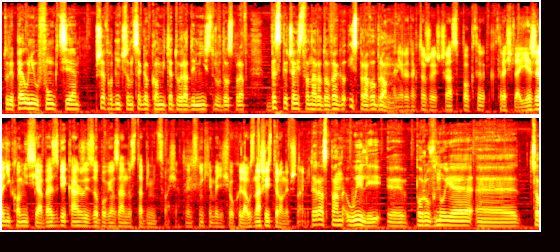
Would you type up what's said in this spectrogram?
który pełnił funkcję przewodniczącego Komitetu Rady Ministrów do spraw Bezpieczeństwa Narodowego i Spraw Obronnych? Panie redaktorze, jeszcze raz podkreślę, jeżeli komisja wezwie, każdy jest zobowiązany do stawiennictwa się, więc nikt nie będzie się uchylał, z naszej strony przynajmniej. Teraz pan Willy porównuje, e, co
